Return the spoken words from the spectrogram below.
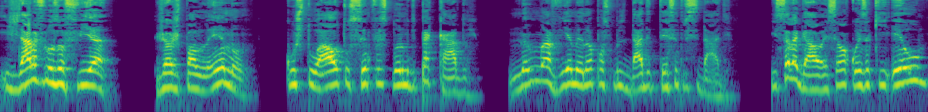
Já na filosofia Jorge Paulo Lemon, custo alto sempre foi sinônimo de pecado. Não havia a menor possibilidade de ter centricidade. Isso é legal, isso é uma coisa que eu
